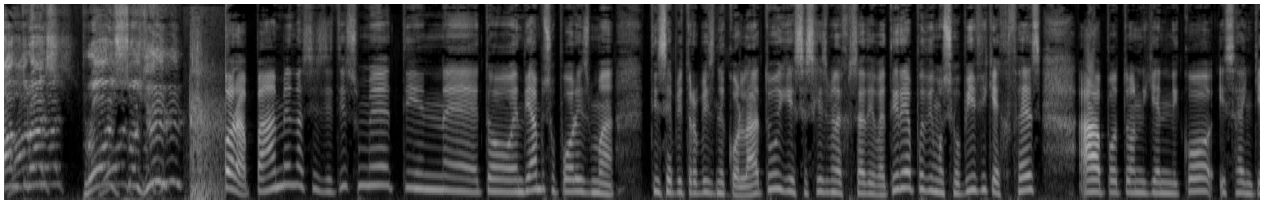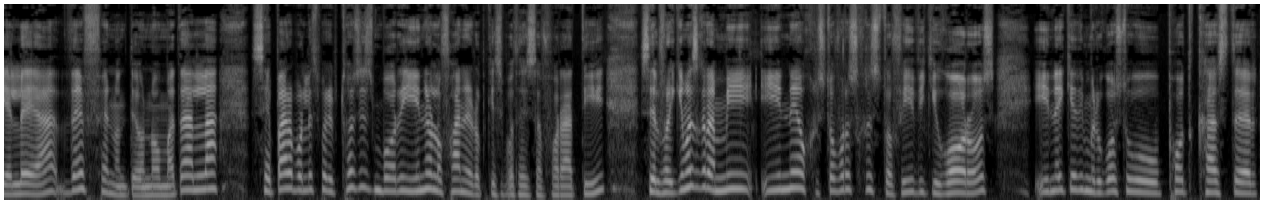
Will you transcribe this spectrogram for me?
Άνδρας, προσοχή! Τώρα πάμε να συζητήσουμε την, ε, το ενδιάμεσο πόρισμα της Επιτροπής Νικολάτου σε σχέση με τα χρυσά διαβατήρια που δημοσιοποιήθηκε χθες από τον Γενικό Εισαγγελέα. Δεν φαίνονται ονόματα, αλλά σε πάρα πολλές περιπτώσεις μπορεί, είναι ολοφάνερο ποιες υποθέσεις αφορά τι. Στη τηλεφωνική μας γραμμή είναι ο Χριστόφορος Χριστοφή, δικηγόρος, είναι και δημιουργός του podcaster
